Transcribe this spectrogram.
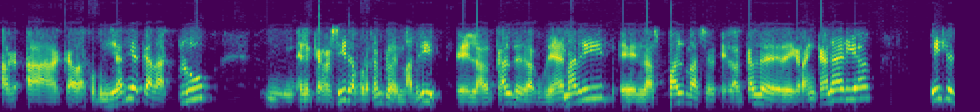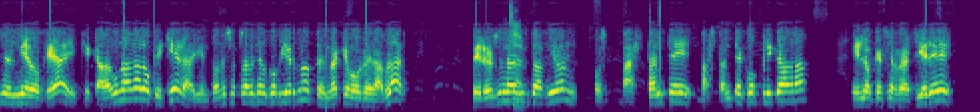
a, a cada comunidad y a cada club mm, en el que resida, por ejemplo, en Madrid, el alcalde de la Comunidad de Madrid, en Las Palmas, el el alcalde de Gran Canaria. Ese es el miedo que hay, que cada uno haga lo que quiera y entonces otra vez el gobierno tendrá que volver a hablar. Pero es una Sí. situación pues bastante bastante complicada en lo que se refiere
